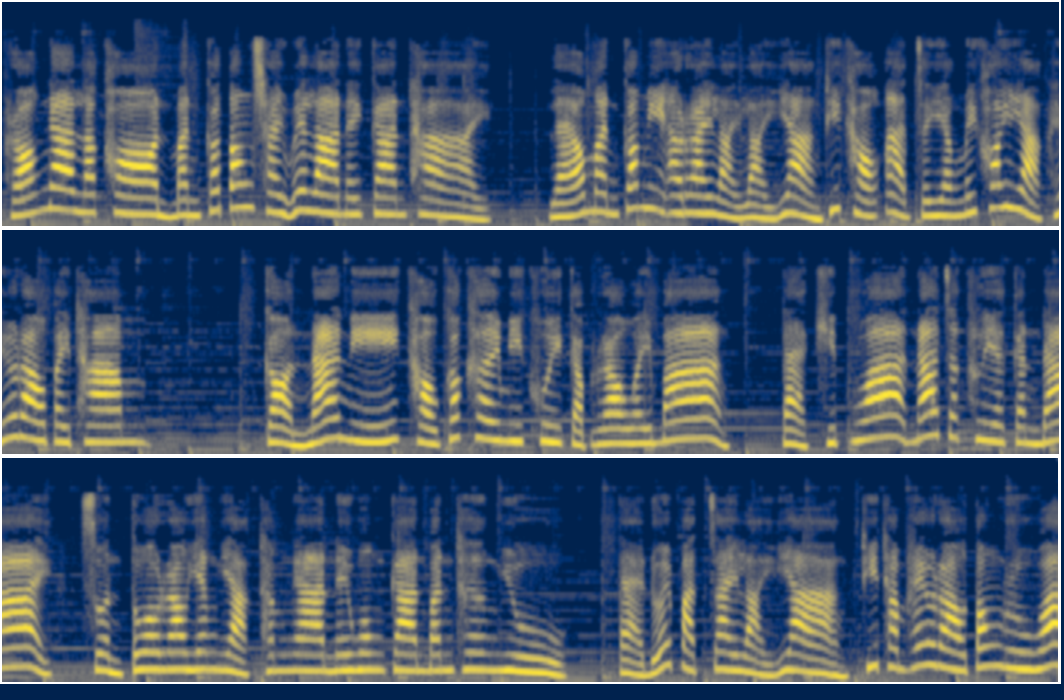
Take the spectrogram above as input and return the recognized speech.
เพราะงานละครมันก็ต้องใช้เวลาในการถ่าย แล้วมันก็มีอะไรหลาย ๆ อย่างที่เขาอาจจะยังไม่ค่อยอยากให้เราไปทำก่อนหน้านี้เขาก็เคยมีคุยกับเราไว้บ้าง แต่คิดว่าน่าจะเคลียร์กันได้ ส่วนตัวเรายังอยากทำงานในวงการบันเทิงอยู่ แต่ด้วยปัจจัยหลายอย่าง ที่ทำให้เราต้องรู้ว่า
